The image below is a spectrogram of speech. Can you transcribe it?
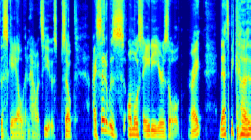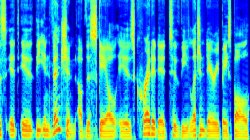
the scale and how it's used. So I said it was almost 80 years old, right? That's because it is the invention of the scale is credited to the legendary baseball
